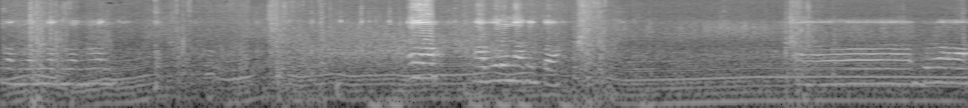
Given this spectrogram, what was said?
Run, run, run, run, run. Ano? Habulin natin to. Ah, bro.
